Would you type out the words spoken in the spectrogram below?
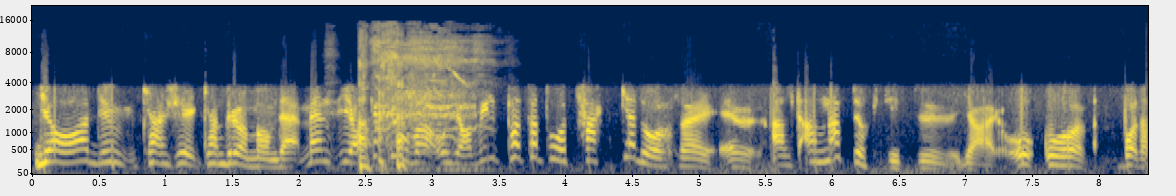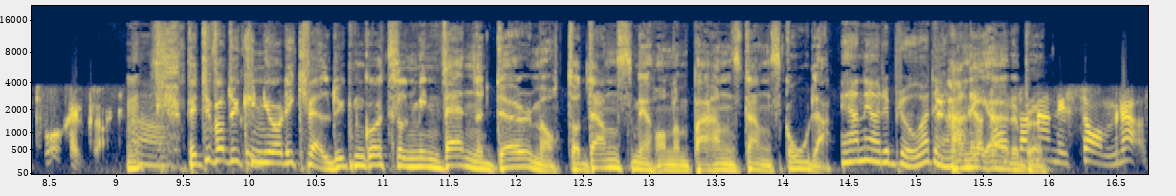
Ja, du kanske kan drömma om det. Men jag ska prova och jag vill passa på att tacka då för eh, allt annat duktigt du gör. Och, och båda två självklart. Mm. Vet du vad du kan göra ikväll? Du kan gå till min vän Dermot och dansa med honom på hans dansskola. Är han i Örebro? är det Han är Jag i dansade Örebro. med honom i somras.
